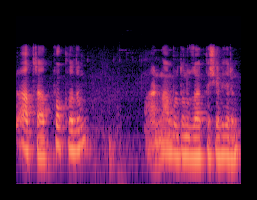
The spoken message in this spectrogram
Rahat rahat pokladım. Ardından buradan uzaklaşabilirim.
